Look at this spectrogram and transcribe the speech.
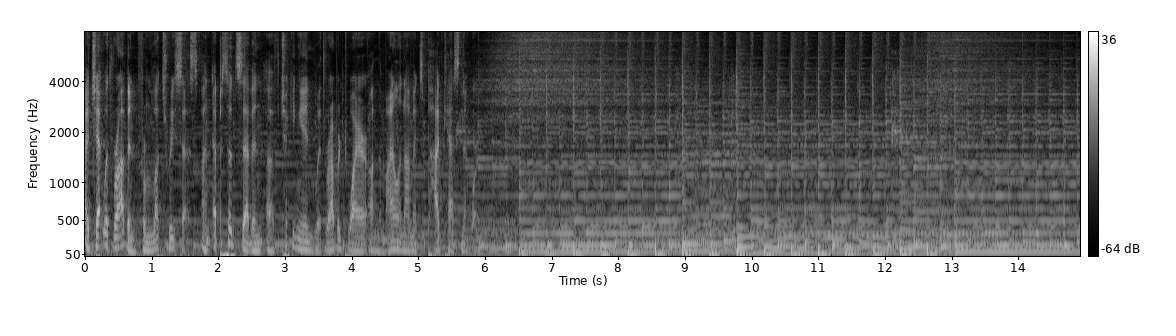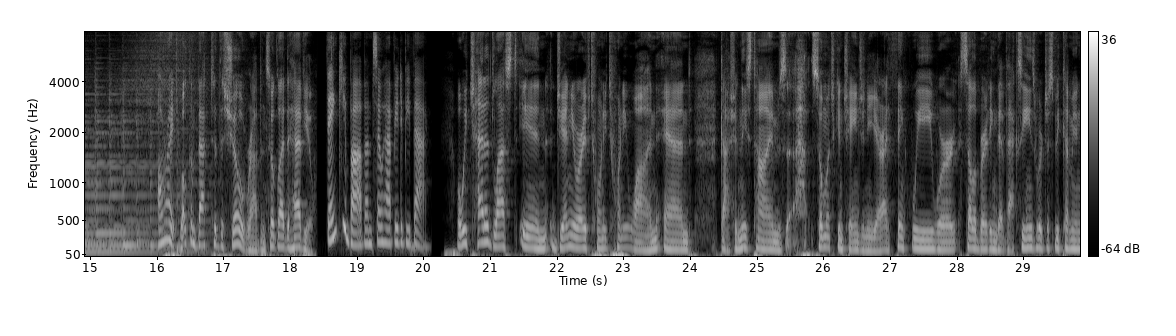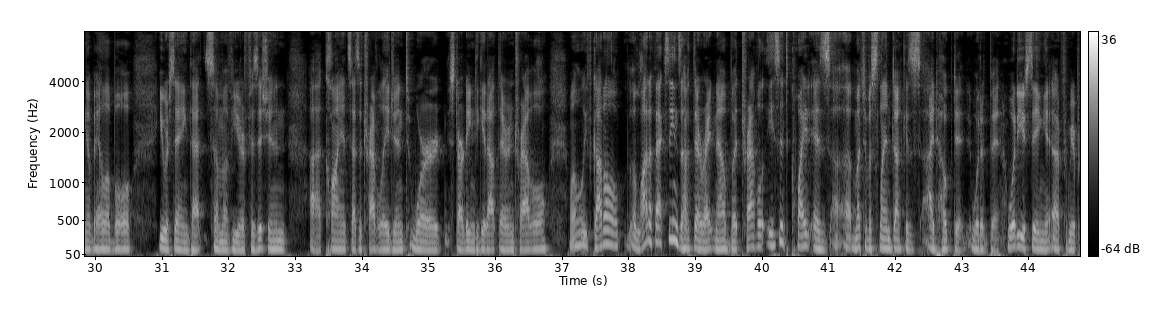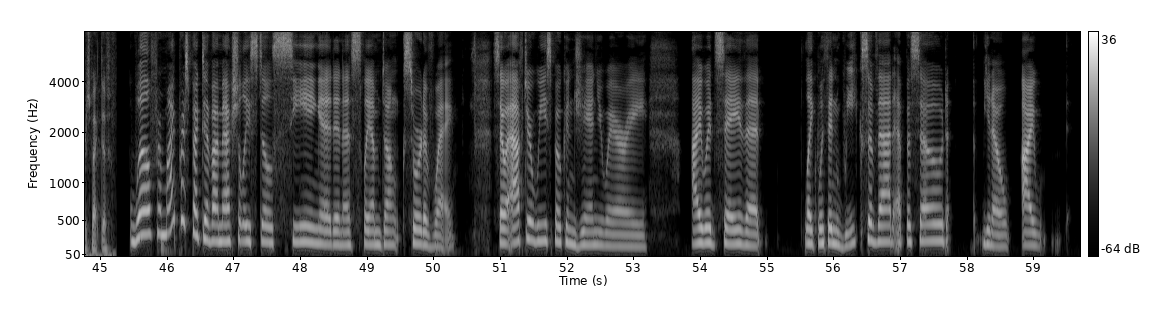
I chat with Robin from Lux Recess on episode 7 of Checking In with Robert Dwyer on the Milenomics Podcast Network. All right, welcome back to the show, Robin. So glad to have you. Thank you, Bob. I'm so happy to be back. Well, we chatted last in January of 2021, and gosh, in these times, so much can change in a year. I think we were celebrating that vaccines were just becoming available. You were saying that some of your physician uh, clients as a travel agent were starting to get out there and travel. Well, we've got all, a lot of vaccines out there right now, but travel isn't quite as uh, much of a slam dunk as I'd hoped it would have been. What are you seeing uh, from your perspective? Well, from my perspective, I'm actually still seeing it in a slam dunk sort of way. So after we spoke in January, I would say that like within weeks of that episode, you know, I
